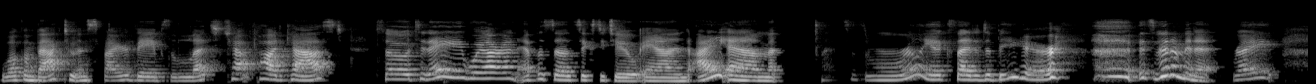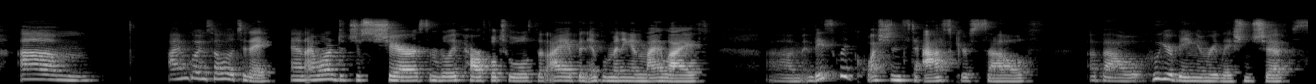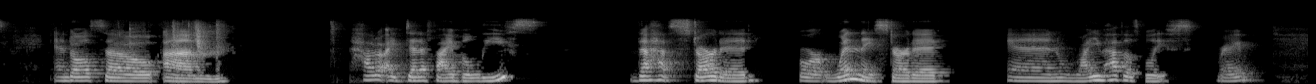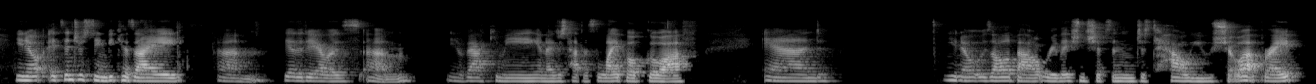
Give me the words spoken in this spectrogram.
Welcome back to Inspired Babes Let's Chat podcast. So today we are on episode 62 and I am just really excited to be here. It's been a minute, right? Um I'm going solo today and I wanted to just share some really powerful tools that I have been implementing in my life um, and basically questions to ask yourself about who you're being in relationships and also um, how to identify beliefs that have started or when they started and why you have those beliefs, right? You know, it's interesting because I, um, the other day I was, um, you know, vacuuming and I just had this light bulb go off. And, you know, it was all about relationships and just how you show up, right?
